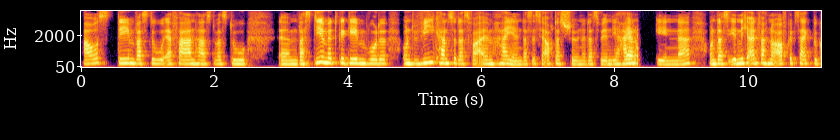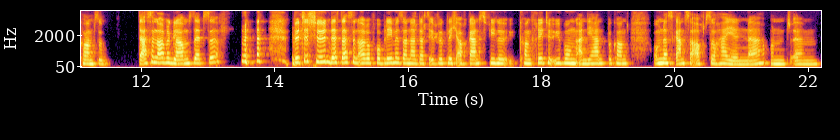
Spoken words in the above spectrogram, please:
aus dem, was du erfahren hast, was du, ähm, was dir mitgegeben wurde und wie kannst du das vor allem heilen? Das ist ja auch das Schöne, dass wir in die Heilung ja. gehen, ne? Und dass ihr nicht einfach nur aufgezeigt bekommt, so, das sind eure Glaubenssätze, Bitte schön, dass das sind eure Probleme, sondern dass ihr wirklich auch ganz viele konkrete Übungen an die Hand bekommt, um das Ganze auch zu heilen, ne? Und ähm,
